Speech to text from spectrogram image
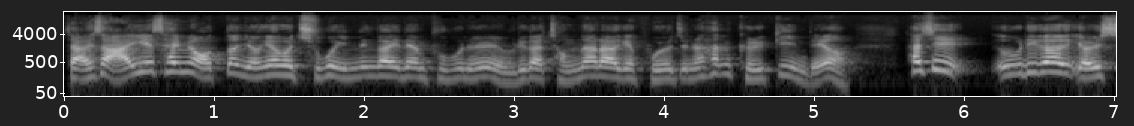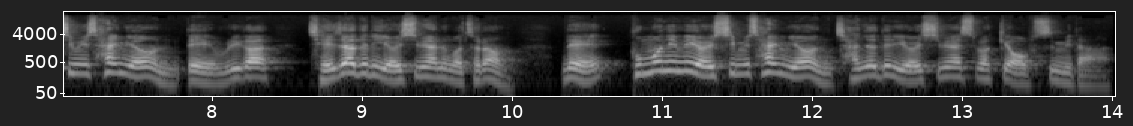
자, 그래서 아이의 삶에 어떤 영향을 주고 있는가에 대한 부분을 우리가 적나라하게 보여주는 한 글귀인데요. 사실 우리가 열심히 살면, 네, 우리가 제자들이 열심히 하는 것처럼, 네, 부모님이 열심히 살면 자녀들이 열심히 할 수밖에 없습니다.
